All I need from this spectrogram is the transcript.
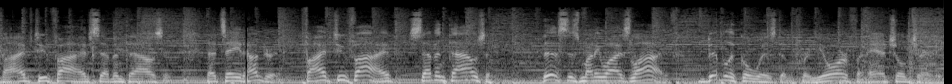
525 7000. That's 800 525 7000. This is MoneyWise Live, biblical wisdom for your financial journey.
